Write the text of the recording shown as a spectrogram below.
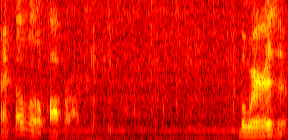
I felt a little Pop Rock. But where is it?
